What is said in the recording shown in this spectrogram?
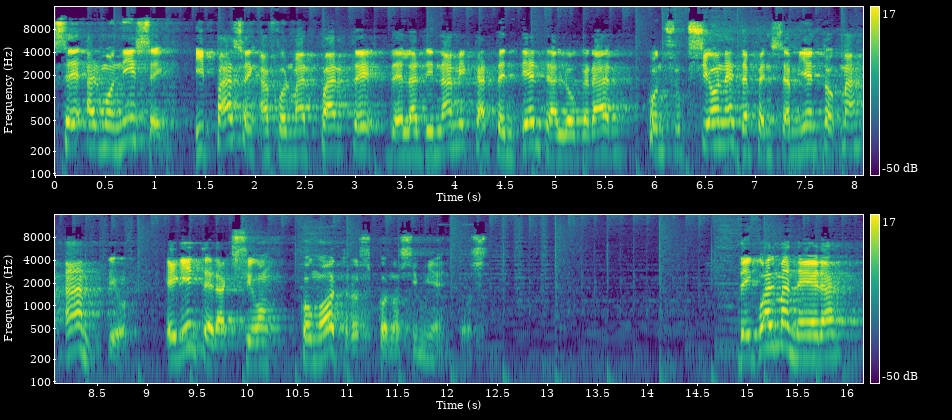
se armonicen y pasen a formar parte de la dinámica tendiente a lograr construcciones de pensamiento más amplio en interacción con otros conocimientos. De igual manera,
